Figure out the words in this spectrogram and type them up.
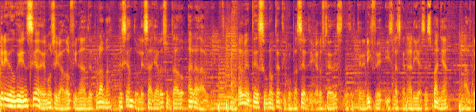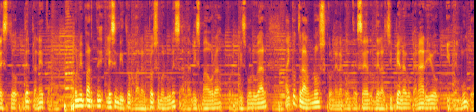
Querida audiencia, hemos llegado al final del programa, deseando les haya resultado agradable. Realmente es un auténtico placer llegar a ustedes desde Tenerife, Islas Canarias, España, al resto del planeta. Por mi parte, les invito para el próximo lunes a la misma hora, por el mismo lugar, a encontrarnos con el acontecer del archipiélago canario y del mundo.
